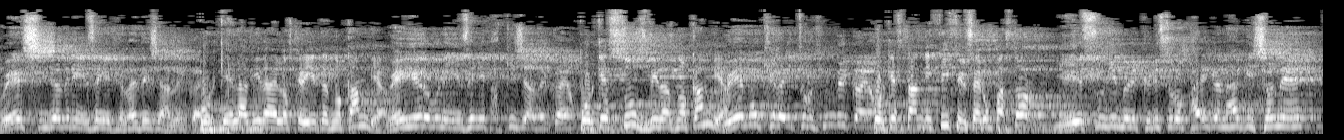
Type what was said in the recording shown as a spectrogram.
왜 신자들의 인생이 변화되지 않을까요? ¿Por qué la vida de los creyentes no cambia? 왜 여러분의 인생이 바뀌지 않을까요? ¿Por qué sus vidas no cambian? 왜 목회가 이토록 힘들까요? ¿Por qué es tan difícil ser un pastor? 예수님을 그리스도로 발견하기 전에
